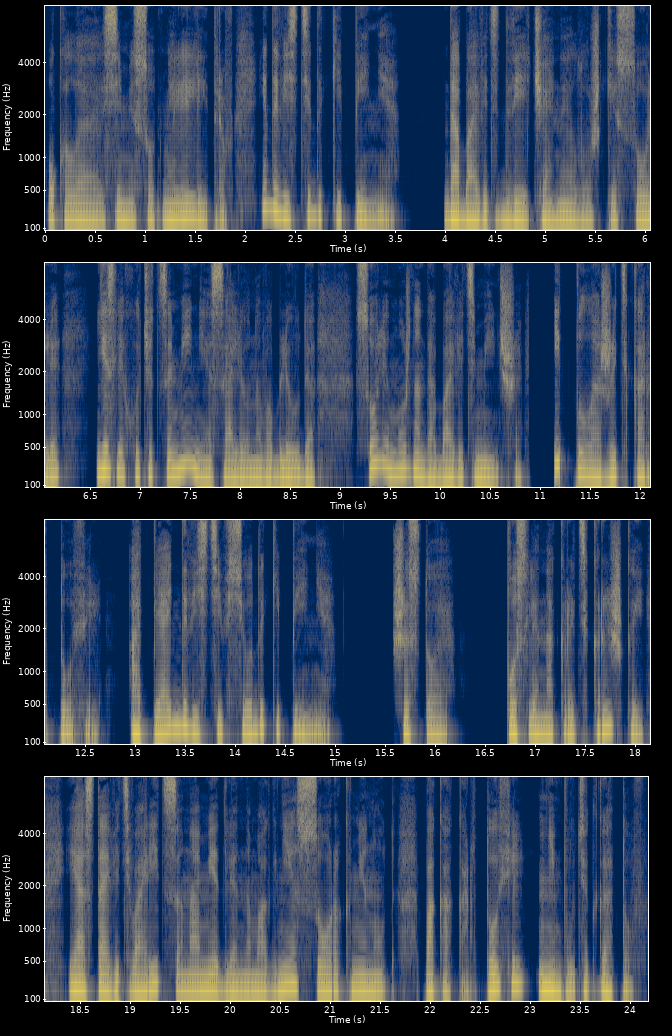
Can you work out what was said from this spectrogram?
около 700 мл, и довести до кипения. Добавить 2 чайные ложки соли, если хочется менее соленого блюда, соли можно добавить меньше, и положить картофель. Опять довести все до кипения. Шестое. После накрыть крышкой и оставить вариться на медленном огне 40 минут, пока картофель не будет готов.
